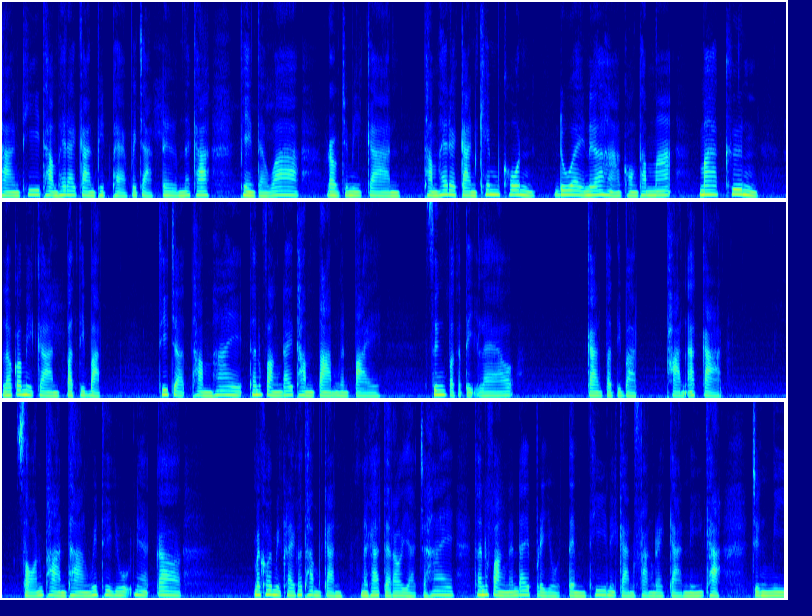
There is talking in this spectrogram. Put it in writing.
ทางที่ทำให้รายการผิดแผกไปจากเดิมนะคะ เพียงแต่ว่าเราจะมีการทำให้รายการเข้มข้นด้วยเนื้อหาของธรรมะมากขึ้น แล้วก็มีการปฏิบัติ ที่จะทำให้ท่านฟังได้ทำตามกันไป ซึ่งปกติแล้ว การปฏิบัติผ่านอากาศ สอนผ่านทางวิทยุเนี่ยก็ ไม่ค่อยมีใครเขาทำกันนะคะ แต่เราอยากจะให้ท่านฟังนั้นได้ประโยชน์เต็มที่ในการฟังรายการนี้ค่ะ จึงมี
